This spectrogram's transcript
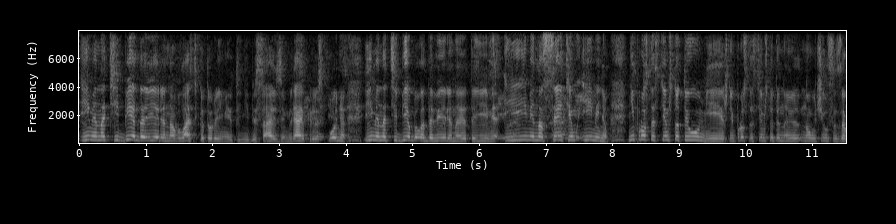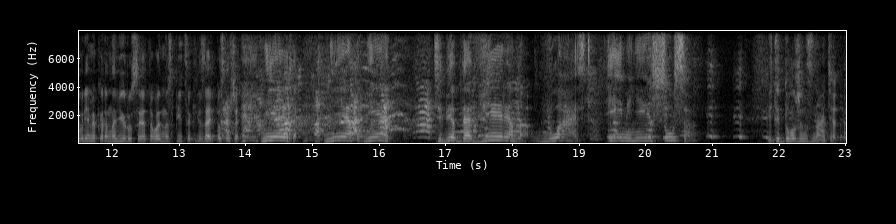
Именно тебе доверена власть, которую имеют и небеса, и земля, и преисподняя. Именно тебе было доверено это имя. И именно с этим именем. Не просто с тем, что ты умеешь, не просто с тем, что ты научился за время коронавируса этого на спицах вязать. Послушай, не это, не это, нет. Тебе доверена власть имени Иисуса. И ты должен знать это.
